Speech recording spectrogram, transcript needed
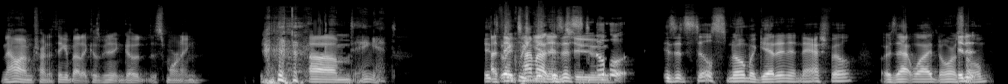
now I'm trying to think about it because we didn't go this morning. Um, Dang it. I It's, think we wait, get out. Is it still is it still Snowmageddon in Nashville? Or is that why Nora's It is- home?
